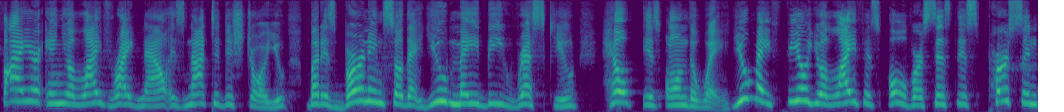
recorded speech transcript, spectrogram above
fire in your life right now is not to destroy you, but is burning so that you may be rescued. Help is on the way. You may feel your life is over since this person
